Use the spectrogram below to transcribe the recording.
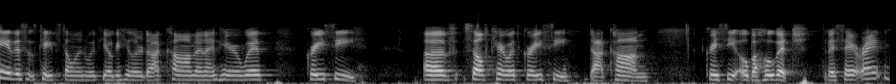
Hi, this is Cate Stillman with YogaHealer.com, and I'm here with Gracy of SelfCareWithGracy.com. Gracy Obuchowicz. Did I say it right?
